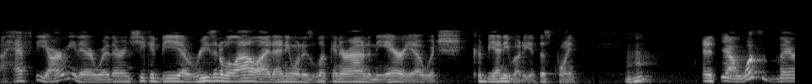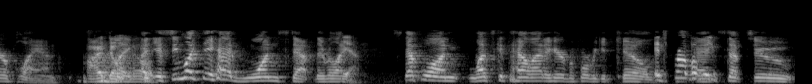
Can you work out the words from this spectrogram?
a hefty army there with her, and she could be a reasonable ally to anyone who's looking around in the area, which could be anybody at this point. Hmm. yeah, what's their plan? I don't like, know. It seemed like they had one step. They were like, Yeah. Step one, let's get the hell out of here before we get killed. It's probably- And step two,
